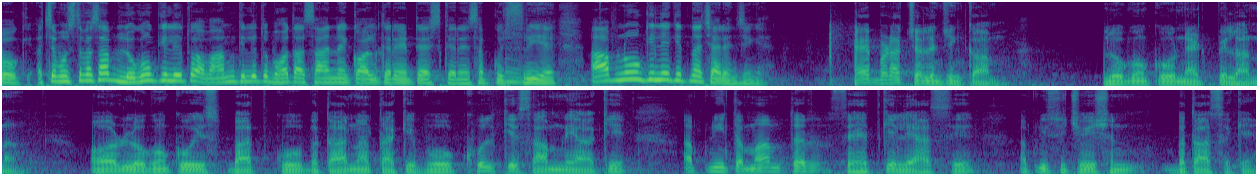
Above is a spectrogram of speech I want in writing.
ओके अच्छा मुस्तफ़ा साहब लोगों के लिए तो आवाम के लिए तो बहुत आसान है कॉल करें टेस्ट करें सब कुछ फ्री है। आप लोगों के लिए कितना चैलेंजिंग है? है बड़ा चैलेंजिंग काम लोगों को नेट पे लाना। और लोगों को इस बात को बताना ताकि वो खुल के सामने आके अपनी तमाम तर सेहत के लिहाज से अपनी सिचुएशन बता सकें।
